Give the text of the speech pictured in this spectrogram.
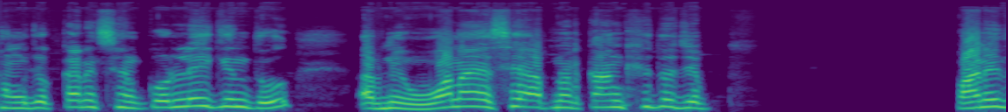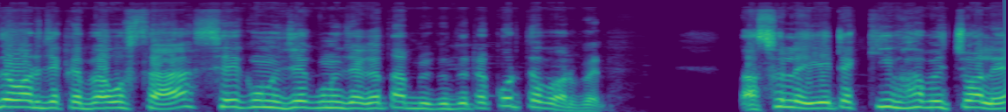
সংযোগ কানেকশন করলেই কিন্তু আপনি অনায়াসে আপনার কাঙ্ক্ষিত যে পানি দেওয়ার যে একটা ব্যবস্থা, সে কোনো যে কোনো জায়গাতে আপনি কিন্তু এটা করতে পারবেন। আসলে এটা কীভাবে চলে,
